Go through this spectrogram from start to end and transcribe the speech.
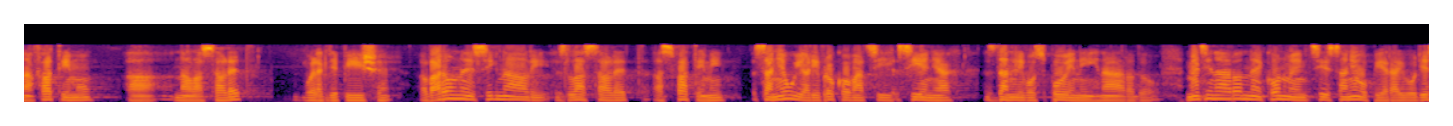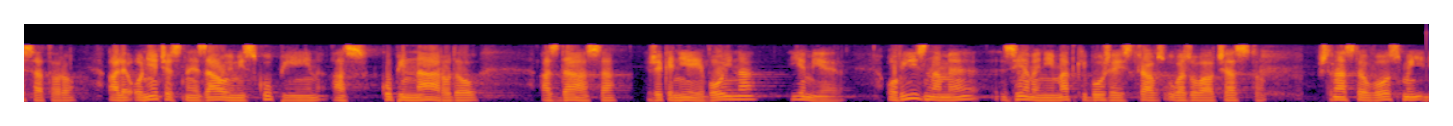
na Fatimu a na Lasalet, voľa kde píše, varovné signály z Lasalet a z Fatimy sa neujali v rokovacích sieňach zdanlivo spojených národov. Medzinárodné konvencie sa neopierajú o desatoro, ale o nečestné záujmy skupín a skupín národov a zdá sa, že keď nie je vojna, je mier. O význame zjavení Matky Božej Strauss uvažoval často. 14.8.93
